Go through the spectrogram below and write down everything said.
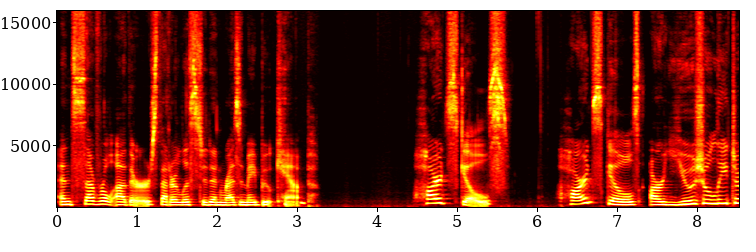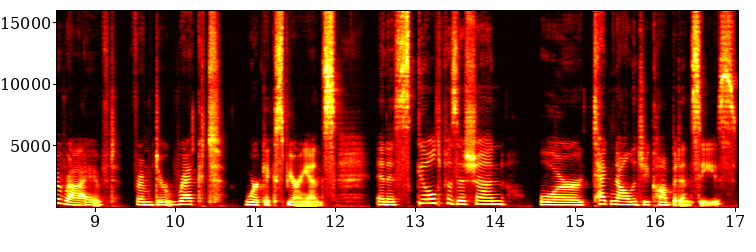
and several others that are listed in Resume Bootcamp. Hard skills. Hard skills are usually derived from direct work experience in a skilled position or technology competencies.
